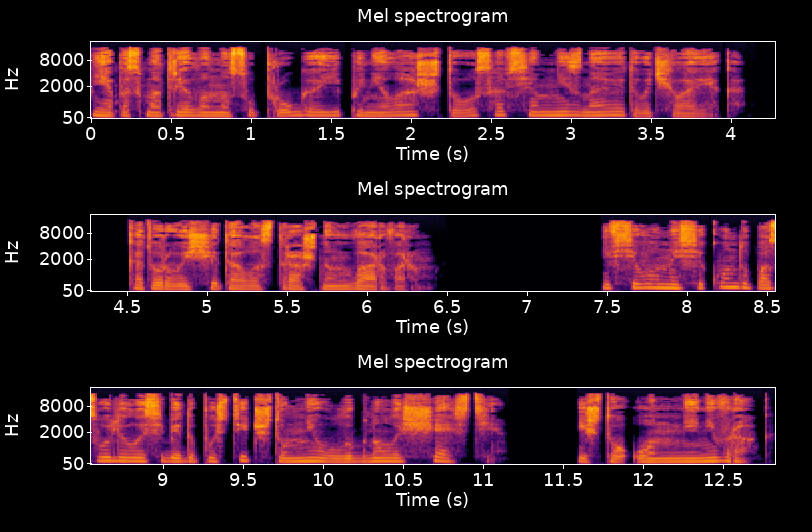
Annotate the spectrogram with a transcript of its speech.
Я посмотрела на супруга и поняла, что совсем не знаю этого человека, которого считала страшным варваром. И всего на секунду позволила себе допустить, что мне улыбнулось счастье, и что он мне не враг.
